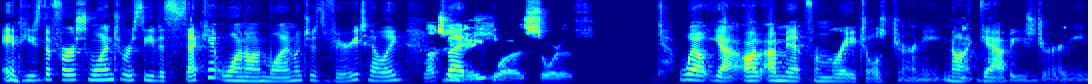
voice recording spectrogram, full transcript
and he's the first one to receive a second one-on-one, which is very telling. Well, actually, but Nate he- was sort of. Well, yeah, I, I meant from Rachel's journey, not Gabby's journey.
